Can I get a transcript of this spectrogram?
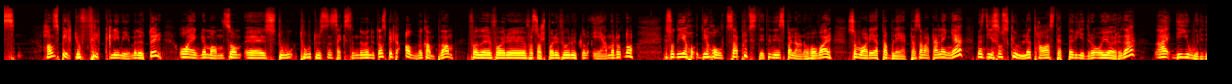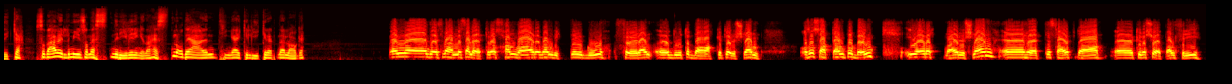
Han spilte jo fryktelig mye minutter, og var egentlig mannen som uh, sto 2600 minutter. Han spilte alle kampene han for, for, eh, for Sarpsborg i fjor, utenom én eller noe. Så de, de, holdt seg plutselig til de spillerne, Håvard, som var de etablerte som har vært her lenge. Mens de som skulle ta steppet videre og gjøre det, Nei, de gjorde det ikke. Så det er veldig mye sånn nesten river ingen av hesten, og det er en ting jeg ikke liker helt med det laget. Men eh, det som er med Saletros, han var vanvittig god før han eh, dro tilbake til Russland. Og så satt han på benk i råtna i Russland, eh, helt til Sarp da eh, kunne kjøpe han fri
